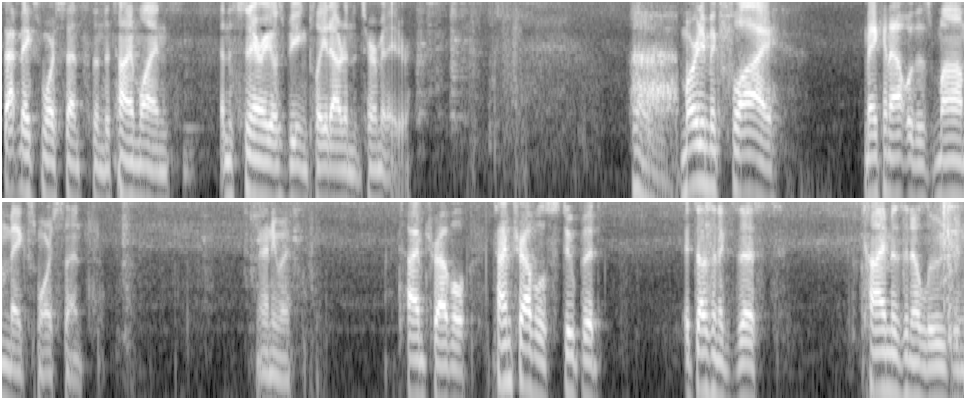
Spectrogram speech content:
That makes more sense than the timelines and the scenarios being played out in the Terminator. Marty McFly making out with his mom makes more sense. Anyway, time travel. Time travel is stupid. It doesn't exist. Time is an illusion.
